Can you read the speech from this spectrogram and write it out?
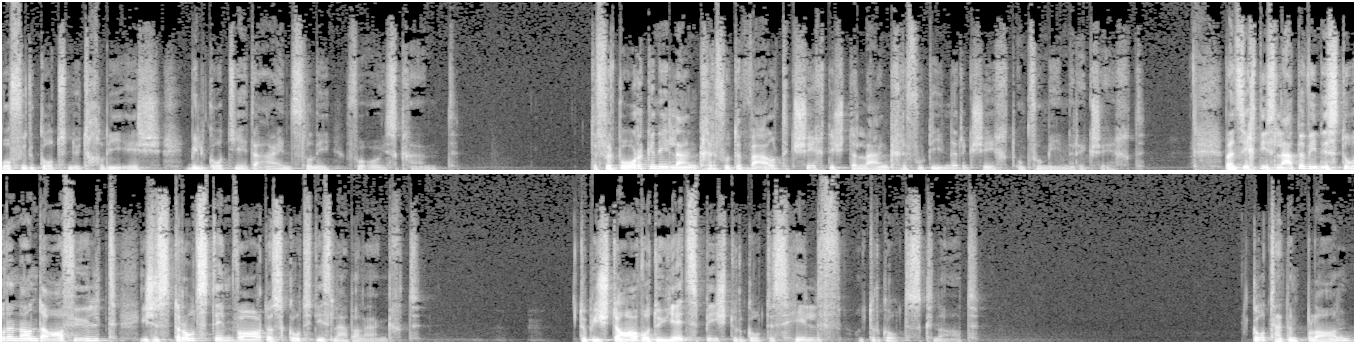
wo für Gott nicht klein ist, weil Gott jeden einzelne von uns kennt. Der verborgene Lenker der Weltgeschichte ist der Lenker deiner Geschichte und meiner Geschichte. Wenn sich dein Leben wie ein Durcheinander anfühlt, ist es trotzdem wahr, dass Gott dein Leben lenkt. Du bist da, wo du jetzt bist, durch Gottes Hilfe und durch Gottes Gnade. Gott hat einen Plan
